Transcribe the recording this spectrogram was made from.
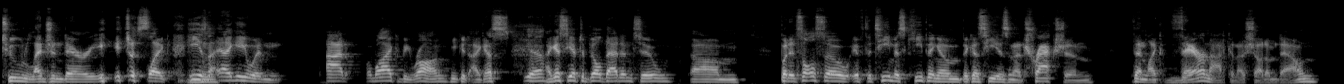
too legendary. Just like he's mm-hmm. like he wouldn't I, well, I could be wrong. He could, I guess. Yeah. I guess you have to build that into. Um, but it's also if the team is keeping him because he is an attraction, then like they're not going to shut him down.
